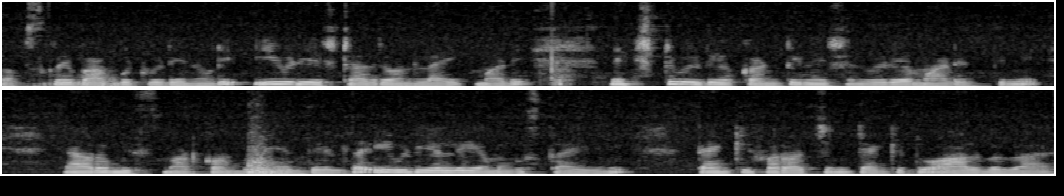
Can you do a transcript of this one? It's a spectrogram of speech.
ಸಬ್ಸ್ಕ್ರೈಬ್ ಆಗಿಬಿಟ್ಟು ವಿಡಿಯೋ ನೋಡಿ. ಈ ವಿಡಿಯೋ ಇಷ್ಟ ಆದರೆ ಒಂದು ಲೈಕ್ ಮಾಡಿ. ನೆಕ್ಸ್ಟ್ ವಿಡಿಯೋ ಕಂಟಿನ್ಯೂಷನ್ ವಿಡಿಯೋ ಮಾಡಿರ್ತೀನಿ. ಯಾರೂ ಮಿಸ್ ಮಾಡ್ಕೊಂಡು ಅಂತ ಹೇಳ್ತಾ ಈ ವಿಡಿಯೋ ಮುಗಿಸ್ತಾ ಇದ್ದೀನಿ. Thank you for watching thank you to all bye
